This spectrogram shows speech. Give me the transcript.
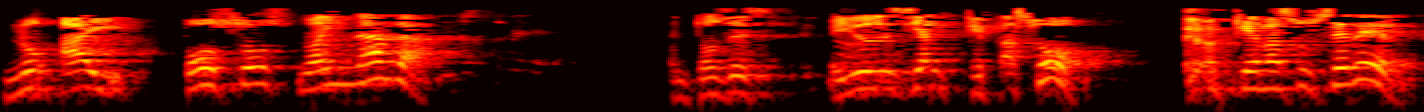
no hay pozos, no hay nada. Entonces, ellos decían, ¿qué pasó? ¿Qué va a suceder?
